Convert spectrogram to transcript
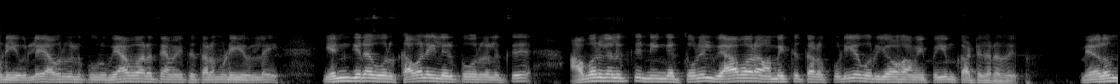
முடியவில்லை. அவர்களுக்கு ஒரு வியாபாரத்தை அமைத்து தர முடியவில்லை என்கிற ஒரு கவலையில் இருப்பவர்களுக்கு அவர்களுக்கு நீங்கள் தொழில் வியாபாரம் அமைத்து தரக்கூடிய ஒரு யோகா அமைப்பையும் காட்டுகிறது. மேலும்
